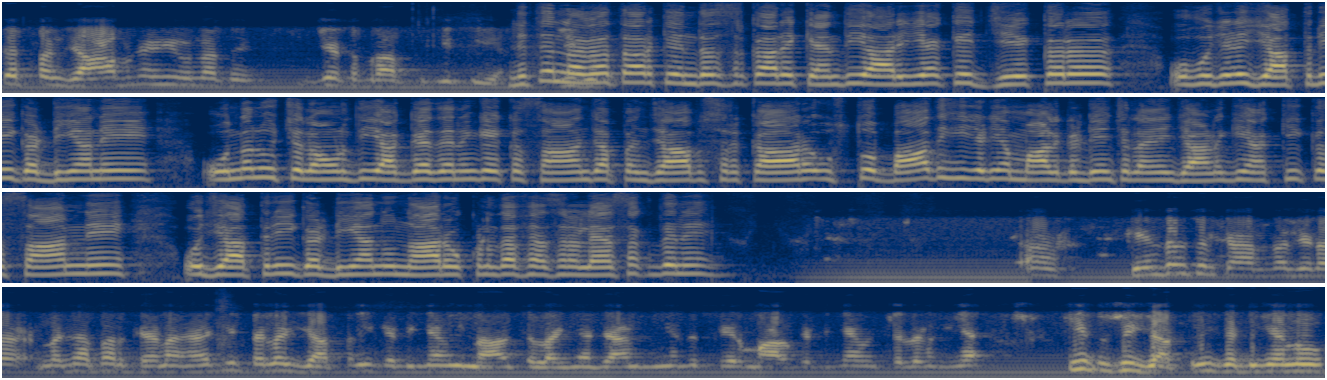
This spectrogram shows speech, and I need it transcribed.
ਤੇ ਪੰਜਾਬ ਨੇ ਹੀ ਉਹਨਾਂ ਤੇ ਜਿੱਤ ਪ੍ਰਾਪਤ ਕੀਤੀ ਹੈ। ਨਿਤਿਨ ਲਗਾਤਾਰ ਕੇਂਦਰ ਸਰਕਾਰ ਇਹ ਕਹਿੰਦੀ ਆ ਰਹੀ ਹੈ ਕਿ ਜੇਕਰ ਉਹ ਜਿਹੜੇ ਯਾਤਰੀ ਗੱਡੀਆਂ ਨੇ ਉਹਨਾਂ ਨੂੰ ਚਲਾਉਣ ਦੀ ਆਗਿਆ ਦੇਣਗੇ ਕਿਸਾਨ ਜਾਂ ਪੰਜਾਬ ਸਰਕਾਰ ਉਸ ਤੋਂ ਬਾਅਦ ਹੀ ਜਿਹੜੀਆਂ ਮਾਲ ਗੱਡੀਆਂ ਚਲਾਈਆਂ ਜਾਣਗੀਆਂ ਕੀ ਕਿਸਾਨ ਨੇ ਉਹ ਯਾਤਰੀ ਗੱਡੀਆਂ ਨੂੰ ਨਾ ਰੋਕਣ ਦਾ ਫੈਸਲਾ ਲੈ ਸਕਦੇ ਨੇ? ਕੇਂਦਰ ਸਰਕਾਰ ਦਾ ਜਿਹੜਾ ਲਗਾਤਾਰ ਕਹਿਣਾ ਹੈ ਕਿ ਪਹਿਲਾਂ ਯਾਤਰੀ ਗੱਡੀਆਂ ਵੀ ਨਾਲ ਚਲਾਈਆਂ ਜਾਣਗੀਆਂ ਤੇ ਫਿਰ ਮਾਲ ਗੱਡੀਆਂ ਵੀ ਚੱਲਣਗੀਆਂ। ਕੀ ਤੁਸੀਂ ਯਾਤਰੀ ਗੱਡੀਆਂ ਨੂੰ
